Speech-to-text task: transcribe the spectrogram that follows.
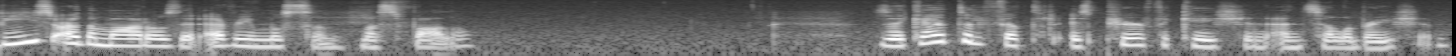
These are the models that every Muslim must follow. Zakat al-Fitr is purification and celebration.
